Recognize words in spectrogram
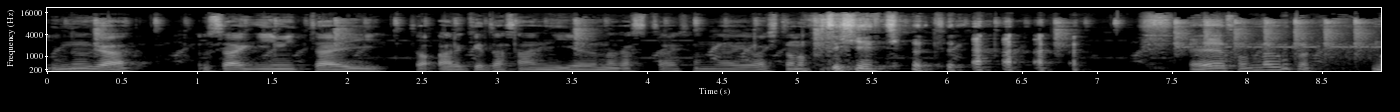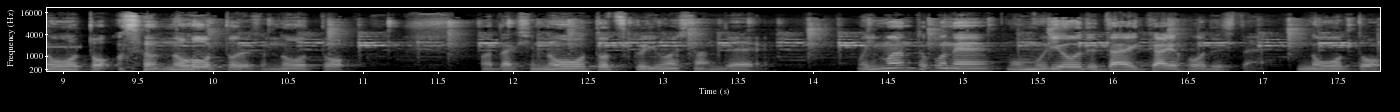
犬がうさぎみたいと歩けたさんに言うのがスタイさんのよは人のこと言えちゃって。えー、そんなこと、ノート。そう、ノートです、ノート。私、ノート作りましたんで、もう今んとこね、もう無料で大開放でしたノート。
